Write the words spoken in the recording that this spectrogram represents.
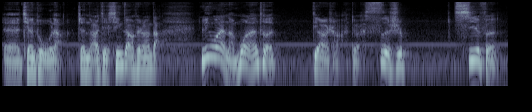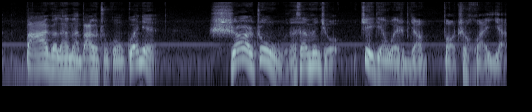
呃，前途无量，真的，而且心脏非常大。另外呢，莫兰特第二场对吧，四十七分，八个篮板，八个助攻，关键十二中五的三分球，这一点我也是比较保持怀疑啊。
